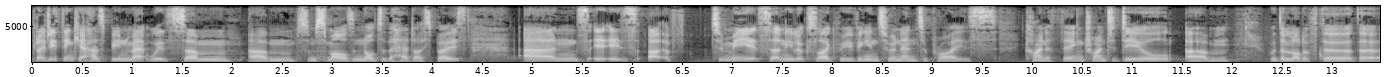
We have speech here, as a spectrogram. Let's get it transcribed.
but I do think it has been met with some um, some smiles and nods of the head, I suppose. And it is, uh, to me, it certainly looks like moving into an enterprise kind of thing, trying to deal um, with a lot of the the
